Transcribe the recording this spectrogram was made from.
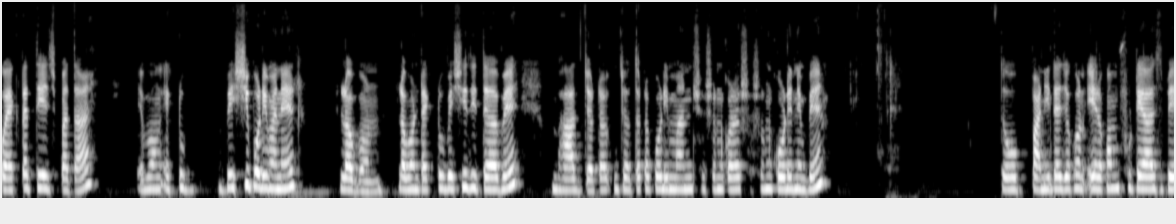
কয়েকটা তেজপাতা এবং একটু বেশি পরিমাণের লবণ। লবণটা একটু বেশি দিতে হবে। ভাত যটা যতটা পরিমাণ শোষণ করা, শোষণ করে নেবে। তো পানিটা যখন এরকম ফুটে আসবে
